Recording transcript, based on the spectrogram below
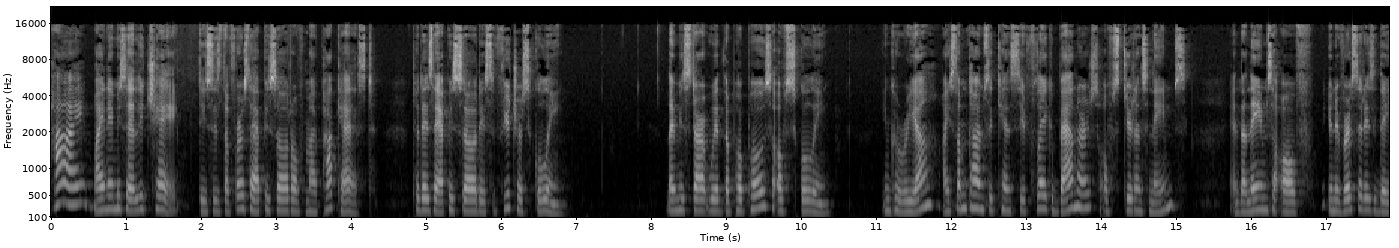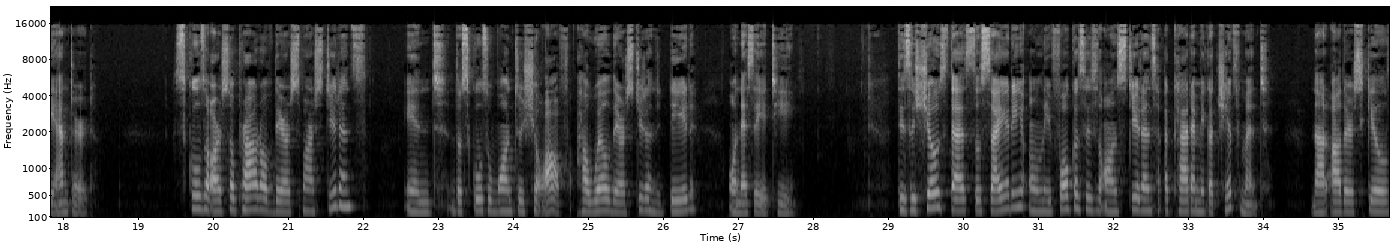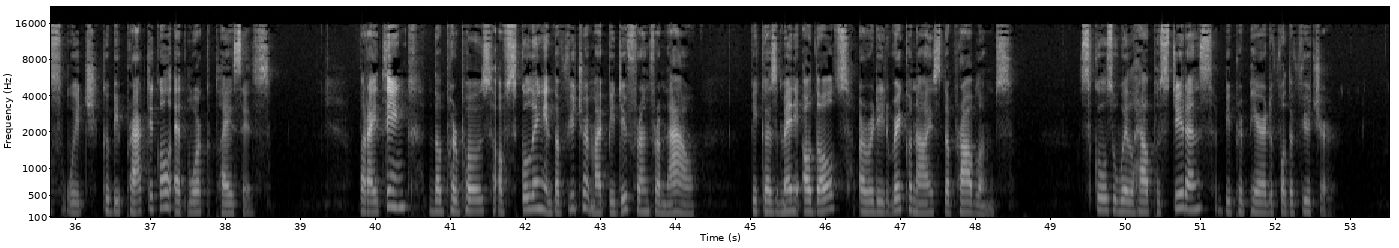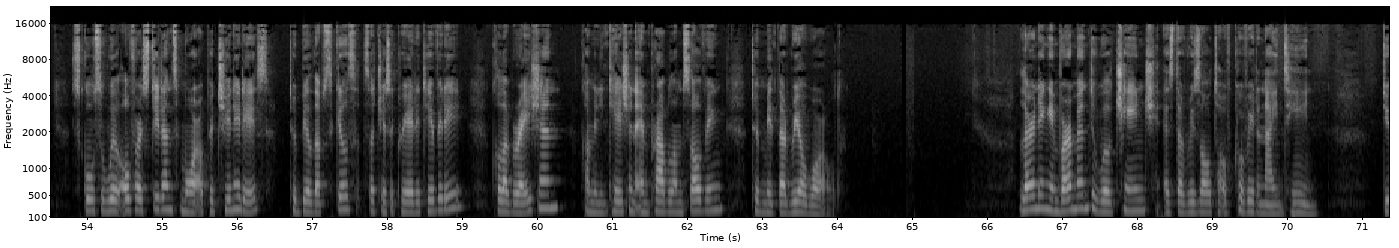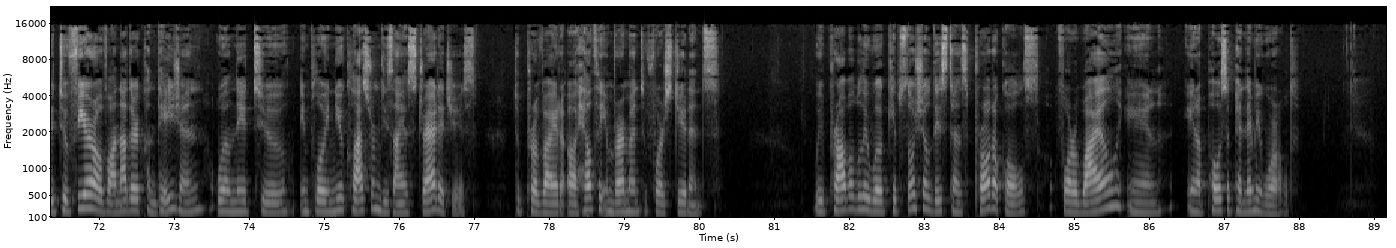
Hi, my name is Ellie Che. This is the first episode of my podcast. Today's episode is future schooling. Let me start with the purpose of schooling. In Korea, I sometimes can see flag banners of students' names and the names of universities they entered. Schools are so proud of their smart students, and the schools want to show off how well their students did on SAT. This shows that society only focuses on students' academic achievement, not other skills which could be practical at workplaces. But I think the purpose of schooling in the future might be different from now because many adults already recognize the problems. Schools will help students be prepared for the future. Schools will offer students more opportunities to build up skills such as creativity, collaboration, communication, and problem solving to meet the real world. Learning environment will change as the result of COVID-19. Due to fear of another contagion, we'll need to employ new classroom design strategies to provide a healthy environment for students. We probably will keep social distance protocols for a while in, in a post pandemic world.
